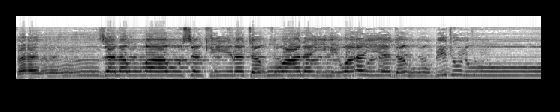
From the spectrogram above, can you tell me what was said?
فأنزل الله سكينته عليه وأيده بجنود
